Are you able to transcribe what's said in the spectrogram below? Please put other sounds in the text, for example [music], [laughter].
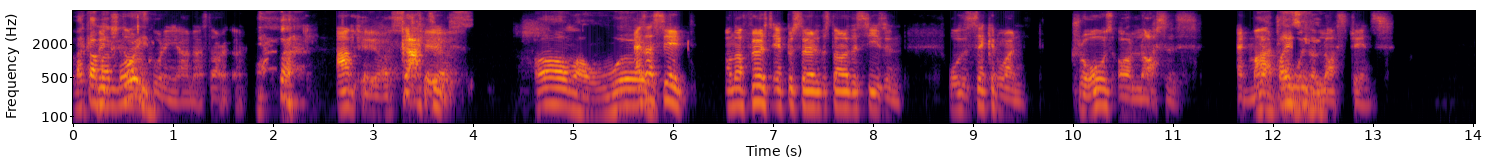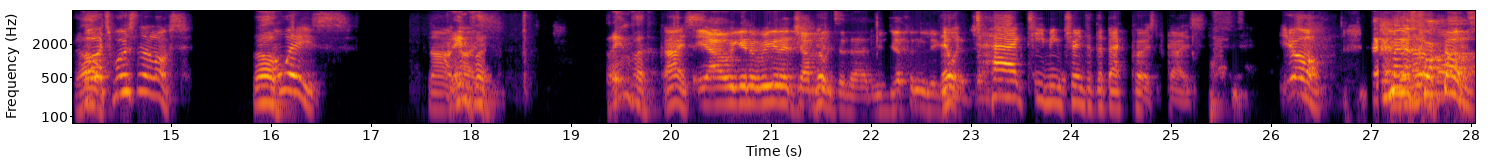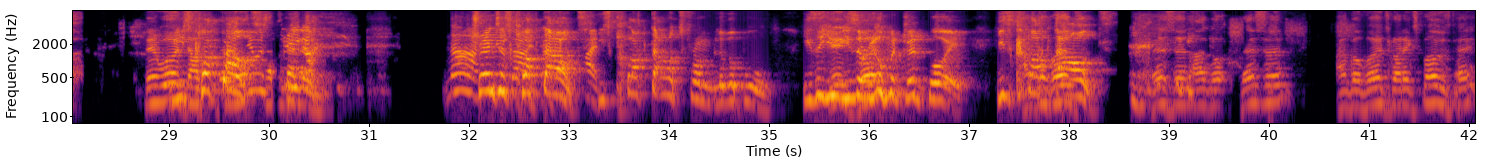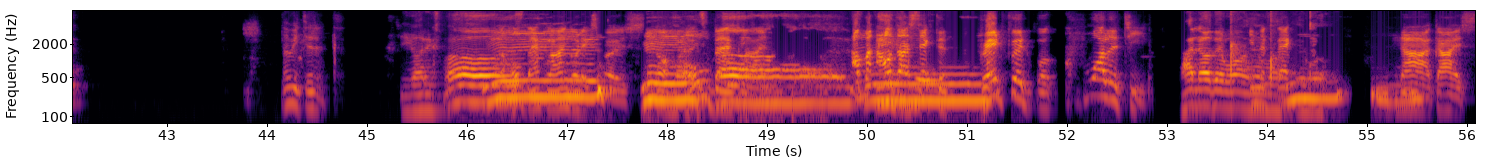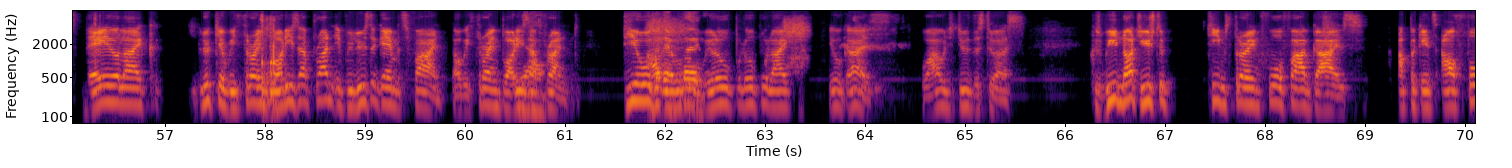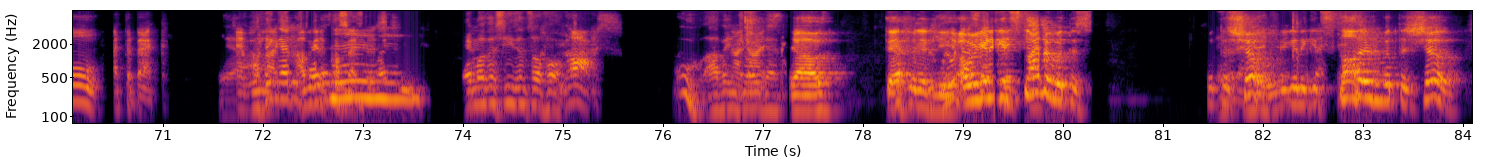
Like I'm Mitch, start annoyed. recording. Yeah, no, start recording. [laughs] I'm Chaos. gutted. Chaos. Oh my word. As I said on our first episode at the start of the season, or the second one, draws are losses. And my Yeah, draw was a basically. loss, gents. bro, No, it's worse than a loss. bro, Always. No, Brentford. guys. Brentford. guys Yeah, we're gonna we're gonna jump Yo. into that. We definitely they were tag teaming Trent at the back post, guys. Yo, That man is Yeah. clocked out. They were He's clocked they out. it were was up three there. guys. Nah, Trent three is clocked out. He's clocked out from Liverpool. He's a Yeah, he's a. Real Madrid boy. He's clocked bro. out. Listen, Uncle, listen, Uncle Verge got exposed, eh? No, he didn't. He got The exposed. whole back line got exposed. The Mm. whole back line. I'm, I'll dissect it. Brentford were quality. I know they were. In they the won, fact- Nah, guys, they were like, look here, we're throwing bodies up front. If we lose the game, it's fine, but we're throwing bodies Yeah. up front. Deal with How it, they Liverpool. We're all, Liverpool like, yo, guys, why would you do this to us? Because we're not used to teams throwing four or five guys up against our four at the back. Yeah, And we're think like, that how is we better gonna than the this? Mm. game of the season so far. Loss. Ooh, I've enjoyed nice. that. Yeah, definitely. We'll Are we gonna get started with this? With the show. We're gonna get started with the show.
